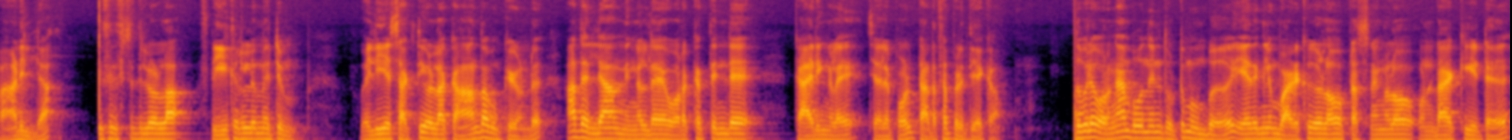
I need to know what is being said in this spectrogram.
പാടില്ല. സിസ്റ്റത്തിലുള്ള സ്പീക്കറിലും മറ്റും വലിയ ശക്തിയുള്ള കാന്തമൊക്കെയുണ്ട് അതെല്ലാം നിങ്ങളുടെ ഉറക്കത്തിന്റെ കാര്യങ്ങളെ ചിലപ്പോൾ തടസ്സപ്പെടുത്തിയേക്കാം. അതുപോലെ ഉറങ്ങാൻ പോകുന്നതിന് തൊട്ട് മുമ്പ് ഏതെങ്കിലും വഴക്കുകളോ പ്രശ്നങ്ങളോ ഉണ്ടാക്കിയിട്ട്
